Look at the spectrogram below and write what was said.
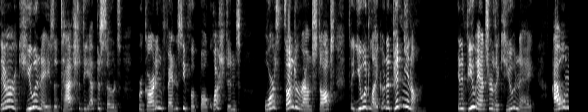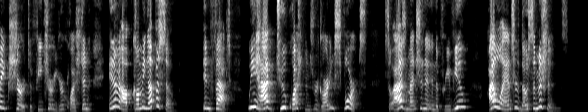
there are Q&As attached to the episodes regarding fantasy football questions or Thunder Round stocks that you would like an opinion on. And if you answer the Q&A, I will make sure to feature your question in an upcoming episode. In fact, we had two questions regarding sports. So as mentioned in the preview, I will answer those submissions.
